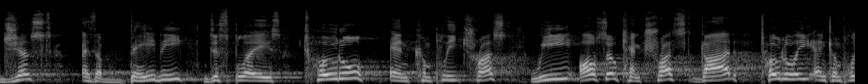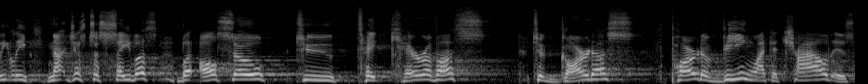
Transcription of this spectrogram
Just as a baby displays total and complete trust, we also can trust God totally and completely, not just to save us, but also to take care of us, to guard us. Part of being like a child is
